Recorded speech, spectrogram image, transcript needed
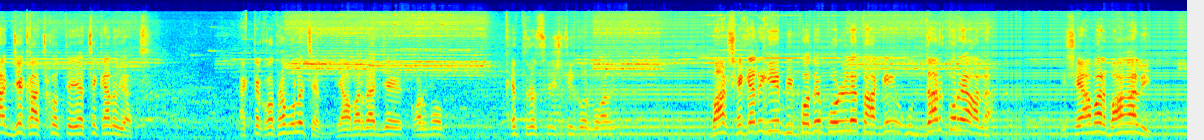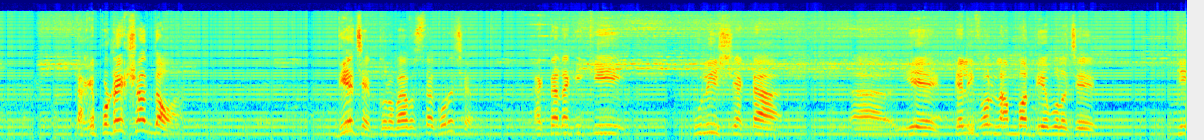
রাজ্যে কাজ করতে যাচ্ছে, কেন যাচ্ছে? একটা কথা বলেছেন যে আমার রাজ্যে কর্মক্ষেত্র সৃষ্টি করব আমি। বা সেখানে গিয়ে বিপদে পড়লে তাকে উদ্ধার করে আনা। সে আমার বাঙালি। তাকে প্রোটেকশন দেওয়া। দিয়েছেন, কোনো ব্যবস্থা করেছেন? একটা নাকি কি পুলিশ একটা ইয়ে টেলিফোন নাম্বার দিয়ে বলেছে, কি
